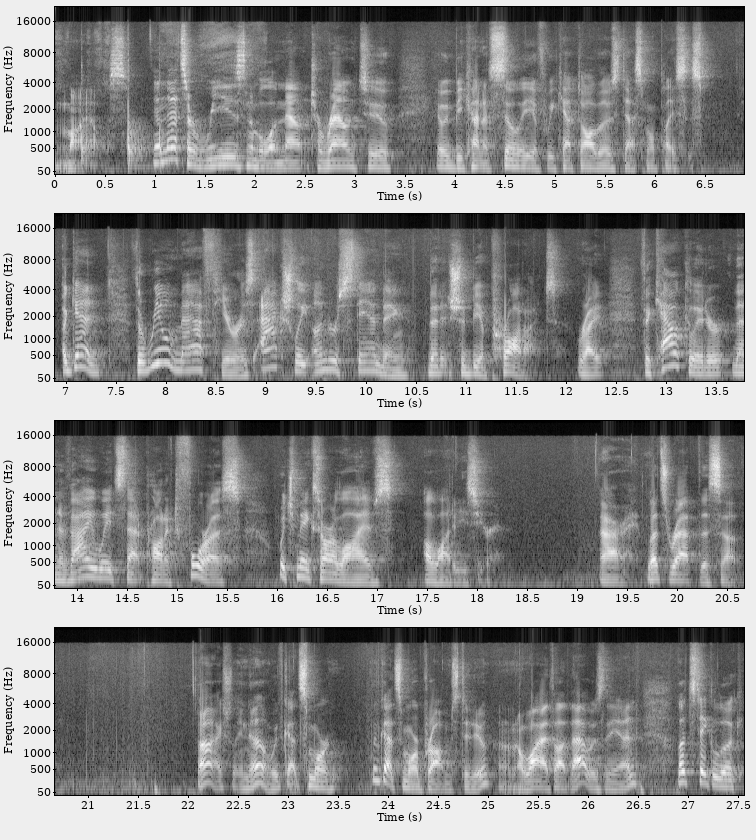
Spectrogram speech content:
miles. And that's a reasonable amount to round to. It would be kind of silly if we kept all those decimal places. Again, the real math here is actually understanding that it should be a product, right? The calculator then evaluates that product for us, which makes our lives a lot easier. All right, let's wrap this up. Oh, actually, no, we've got some more. We've got some more problems to do. I don't know why I thought that was the end. Let's take a look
